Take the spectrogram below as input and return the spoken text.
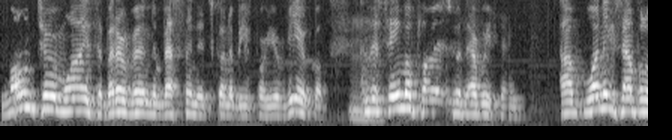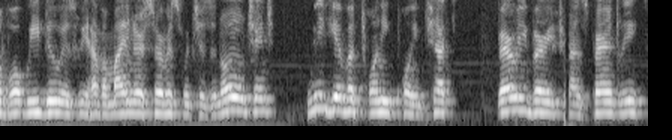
long term wise, the better of an investment it's going to be for your vehicle. And the same applies with everything. Um, one example of what we do is we have a minor service, which is an oil change. We give a 20 point check very, very transparently.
